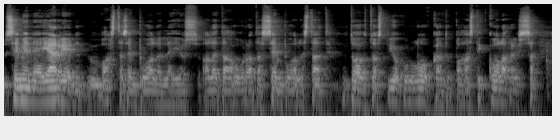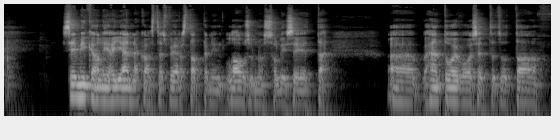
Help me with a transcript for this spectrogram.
se menee järjen vastaisen puolelle, jos aletaan huurata sen puolesta, että toivottavasti joku loukkaantui pahasti kolarissa. Se, mikä oli ihan jännä kanssa tässä Verstappenin lausunnossa, oli se, että äh, hän toivoisi, että tota,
